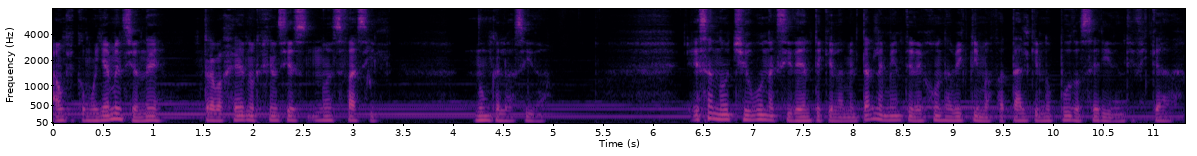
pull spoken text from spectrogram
Aunque como ya mencioné, trabajar en urgencias no es fácil. Nunca lo ha sido. Esa noche hubo un accidente que lamentablemente dejó una víctima fatal que no pudo ser identificada.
